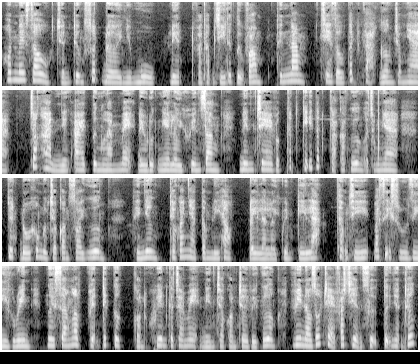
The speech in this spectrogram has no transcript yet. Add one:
hôn mê sâu, chấn thương suốt đời như mù, liệt và thậm chí là tử vong. Thứ năm, che giấu tất cả gương trong nhà. Chắc hẳn những ai từng làm mẹ đều được nghe lời khuyên rằng nên che và cất kỹ tất cả các gương ở trong nhà, tuyệt đối không được cho con soi gương. Thế nhưng, theo các nhà tâm lý học, đây là lời khuyên kỳ lạ. Thậm chí, bác sĩ Suzy Green, người sáng lập viện tích cực, còn khuyên các cha mẹ nên cho con chơi với gương vì nó giúp trẻ phát triển sự tự nhận thức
